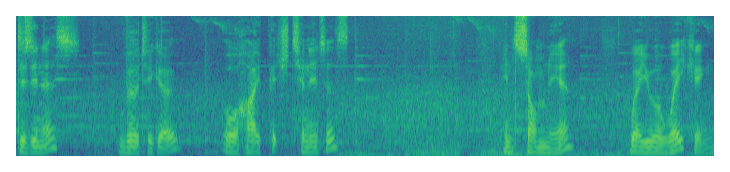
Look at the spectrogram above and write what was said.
dizziness, vertigo or high-pitched tinnitus, insomnia, where you are waking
